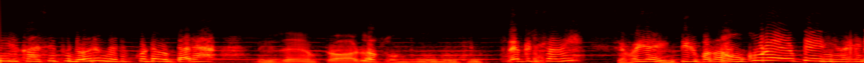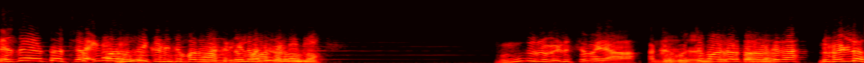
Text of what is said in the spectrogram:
మీరు కాసేపు నోరు మెదుపుకుంటూ ఉంటారా? నిజం ఏమిటో అడుగు వెంకటస్వామి. శివయ్య ఇంటికి పద. నువ్వు కూడా ఏమిటి. నిజం ఏమిటో చెప్పాలి ముందు ఇక్కడి నుంచి పద అక్కడికి వెళ్ళి ముందు మాట్లాడుకుందాం. ముందు నువ్వు వెళ్ళు శివయ్య. అక్కడ కూర్చొని మాట్లాడుతున్నాను? కదా. నువ్వు వెళ్ళు.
